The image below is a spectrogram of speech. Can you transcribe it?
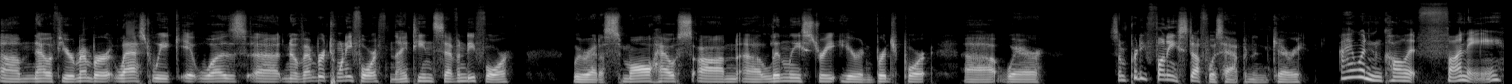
Um, now, if you remember last week, it was uh, November 24th, 1974. We were at a small house on uh, Lindley Street here in Bridgeport uh, where some pretty funny stuff was happening, Carrie. I wouldn't call it funny.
